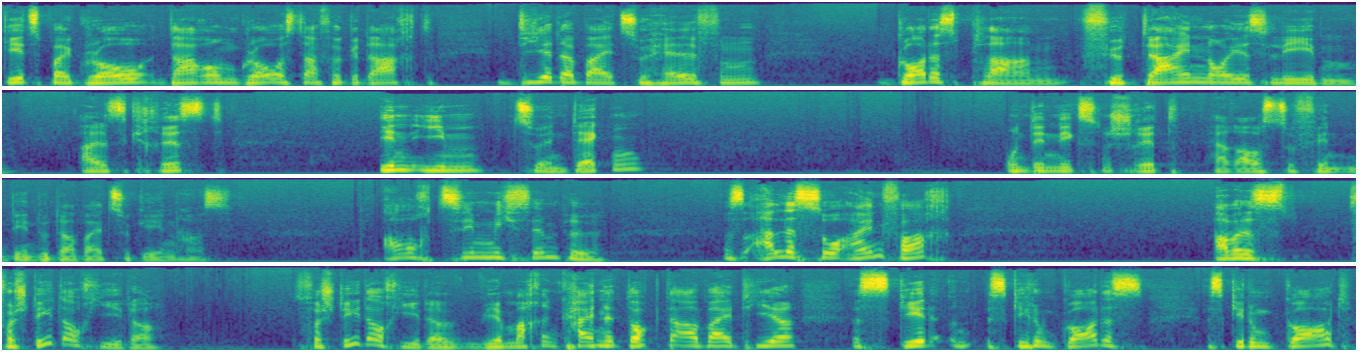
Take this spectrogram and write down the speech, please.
geht es bei Grow darum, Grow ist dafür gedacht, dir dabei zu helfen, Gottes Plan für dein neues Leben als Christ in ihm zu entdecken und den nächsten Schritt herauszufinden, den du dabei zu gehen hast. Auch ziemlich simpel. Das ist alles so einfach, aber das versteht auch jeder. Das versteht auch jeder. Wir machen keine Doktorarbeit hier. Es geht, es geht um Gott, es, geht um Gott,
